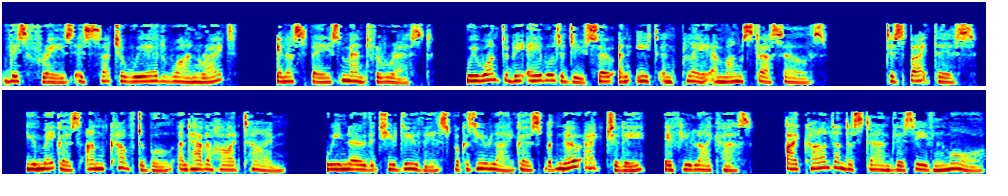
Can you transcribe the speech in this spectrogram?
This phrase is such a weird one, right? In a space meant for rest, we want to be able to do so and eat and play amongst ourselves. Despite this, you make us uncomfortable and have a hard time. We know that you do this because you like us, but no, actually, if you like us, I can't understand this even more.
